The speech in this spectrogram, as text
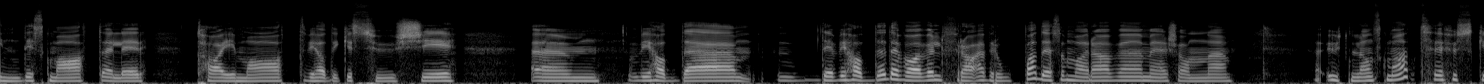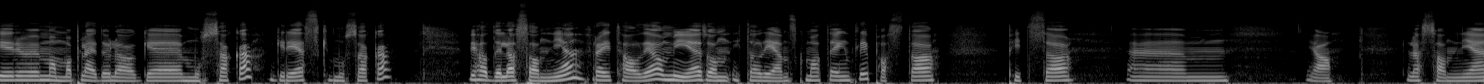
indisk mat eller thaimat. Vi hadde ikke sushi. Um, vi hadde Det vi hadde, det var vel fra Europa, det som var av uh, mer sånn uh, utenlandsk mat. Jeg husker eh, mamma pleide å lage moussaka, gresk moussaka. Vi hadde lasagne fra Italia, og mye sånn italiensk mat, egentlig. Pasta, pizza um, Ja, lasagne,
